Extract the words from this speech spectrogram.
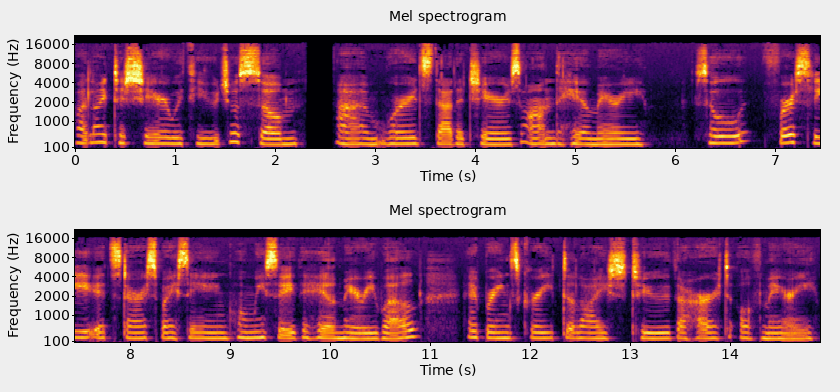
I'd like to share with you just some um, words that it shares on the Hail Mary. So, firstly, it starts by saying, When we say the Hail Mary well, it brings great delight to the heart of Mary.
